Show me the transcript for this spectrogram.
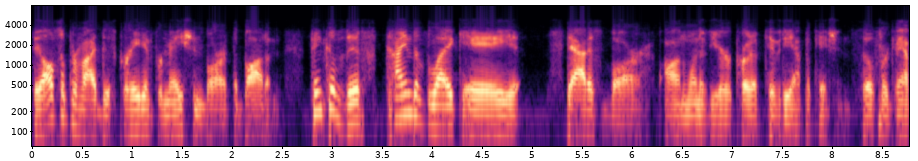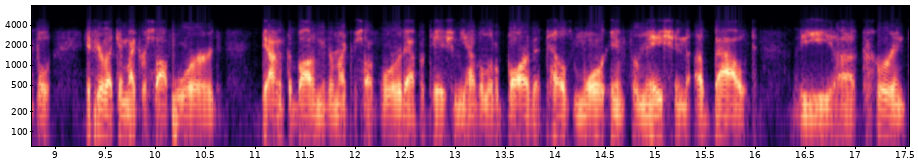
they also provide this grade information bar at the bottom. Think of this kind of like a status bar on one of your productivity applications. So for example, if you're like in Microsoft Word, down at the bottom of your Microsoft Word application you have a little bar that tells more information about the uh, current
